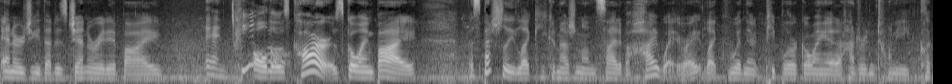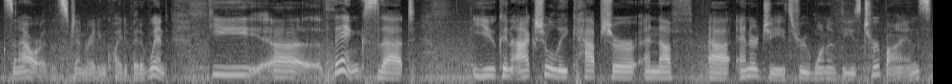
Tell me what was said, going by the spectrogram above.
energy that is generated by And people. all those cars going by, especially like you can imagine on the side of a highway, right? Like when people are going at 120 clicks an hour, that's generating quite a bit of wind. He uh, thinks that you can actually capture enough uh, energy through one of these turbines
